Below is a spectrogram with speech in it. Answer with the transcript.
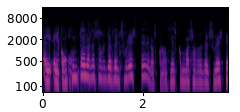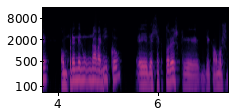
el, conjunto de los desarrollos del sureste, de los conocidos como desarrollos del sureste, comprenden un abanico eh, de sectores que, digamos,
